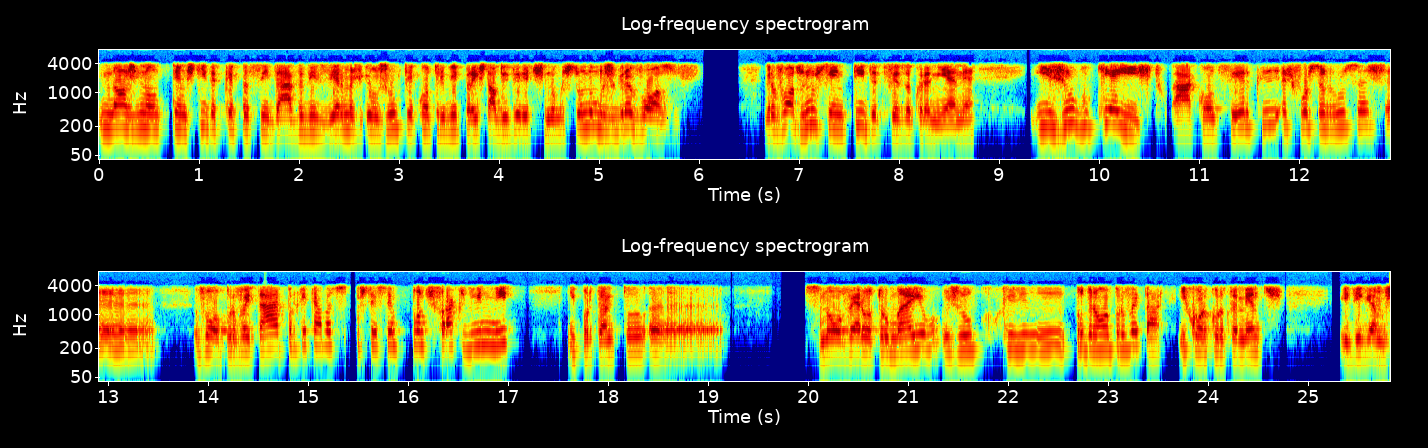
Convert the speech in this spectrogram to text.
nós não temos tido a capacidade de dizer, mas eu julgo ter contribuído para isto ao dizer estes números, são números gravosos. Gravosos no sentido da defesa ucraniana, e julgo que é isto a acontecer que as forças russas uh, vão aproveitar, porque acaba por ser sempre pontos fracos do inimigo, e portanto, uh, se não houver outro meio, julgo que poderão aproveitar. E com recrutamentos e digamos,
